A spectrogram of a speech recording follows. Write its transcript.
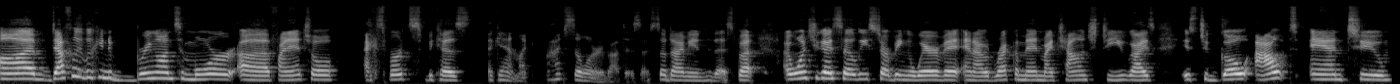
Um, definitely looking to bring on some more uh, financial experts because again like i'm still learning about this i'm still diving into this but i want you guys to at least start being aware of it and i would recommend my challenge to you guys is to go out and to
